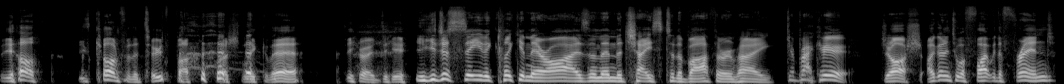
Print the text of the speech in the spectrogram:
The old, he's gone for the toothbrush lick there. Dear, oh dear. You could just see the click in their eyes and then the chase to the bathroom. Hey, get back here. Josh, I got into a fight with a friend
